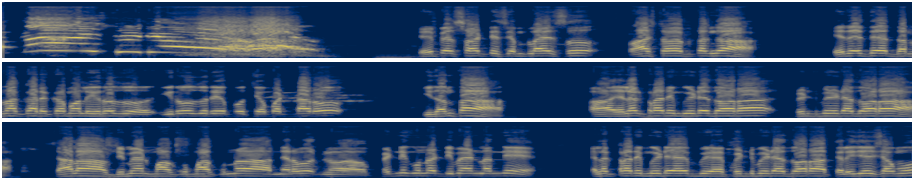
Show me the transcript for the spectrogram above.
employees union APSRTC employees రాష్ట్ర వ్యాప్తంగా ఏదైతే ధర్నా కార్యక్రమాలు ఈరోజు ఈ రోజు రేపు చేపట్టినారో ఇదంతా ఆ, ఎలక్ట్రానిక్ మీడియా ద్వారా ప్రింట్ మీడియా ద్వారా చాలా డిమాండ్ మాకు మాకున్న నిర్వ పెండింగ్ ఉన్న డిమాండ్లన్నీ ఎలక్ట్రానిక్ మీడియా ప్రింట్ మీడియా ద్వారా తెలియజేశాము.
